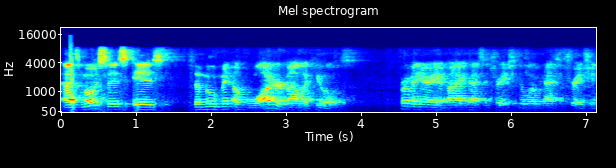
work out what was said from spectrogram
Osmosis is the movement of water molecules from an area of high concentration to low concentration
